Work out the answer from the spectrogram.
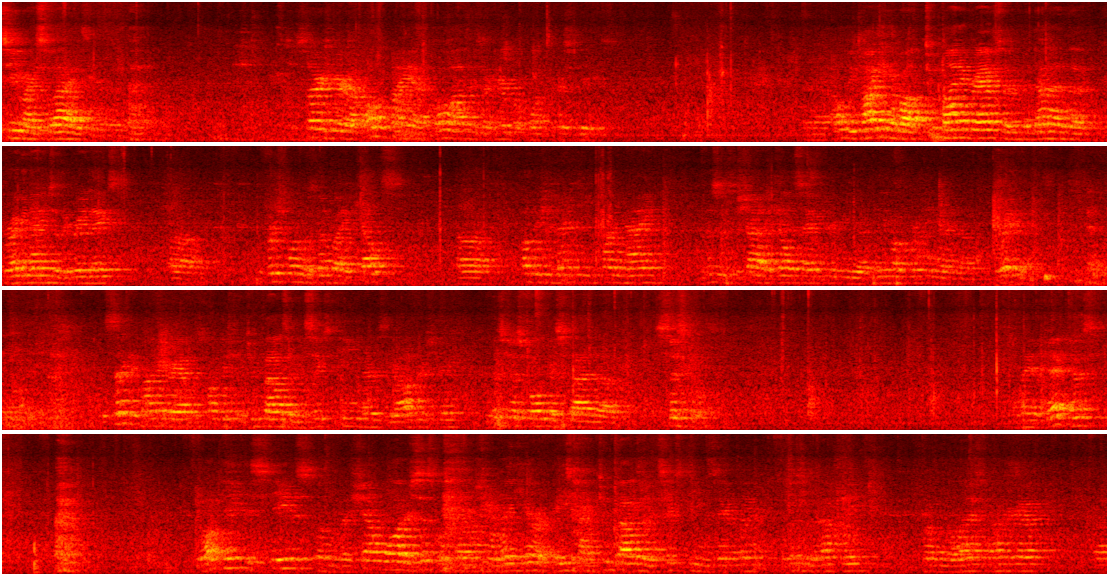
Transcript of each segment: see my slides. Start here, uh, all of my uh, co-authors are here but one, Chris Davis. Uh, I'll be talking about two monographs that have been done on the coregonines of the Great Lakes. Uh, The first one was done by Koelz, uh, published in 1929. And this is the shot of Koelz after we uh, gave up working on uh, coregonines. The monograph was published in 2016, there's the author's name. And This just focused on uh, Cisco's. My objectives, to update the status of the shallow water Cisco dams for Lake Huron based on 2016 sampling. So this is an update from the last monograph. Uh,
